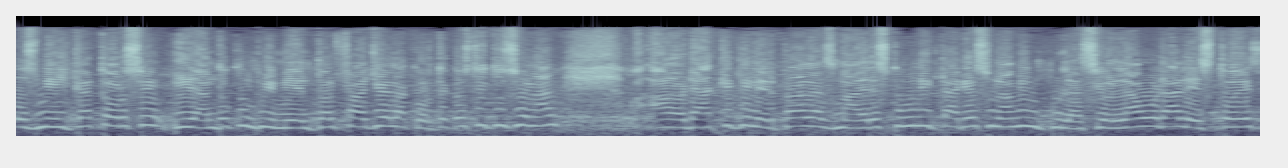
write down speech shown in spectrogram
2014 y dando cumplimiento al fallo de la Corte Constitucional, habrá que tener para las madres comunitarias una vinculación laboral, esto es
